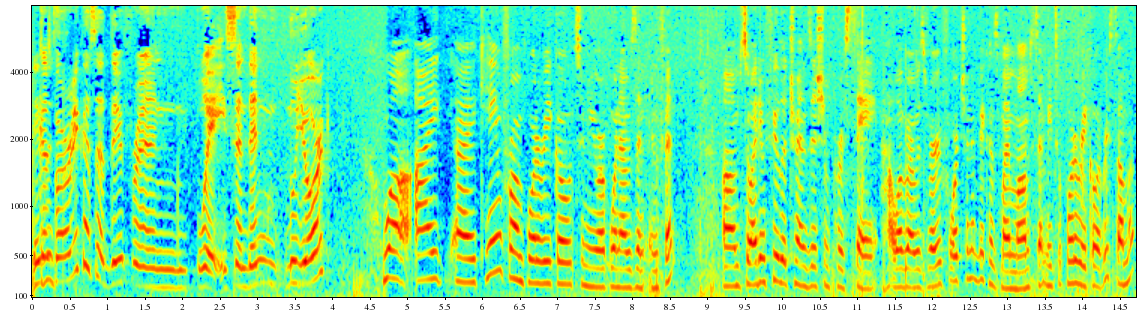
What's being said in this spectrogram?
Because Puerto Rico is a different place, and then New York. Well, I, I came from Puerto Rico to New York when I was an infant. Um, so I didn't feel the transition per se. However, I was very fortunate because my mom sent me to Puerto Rico every summer.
